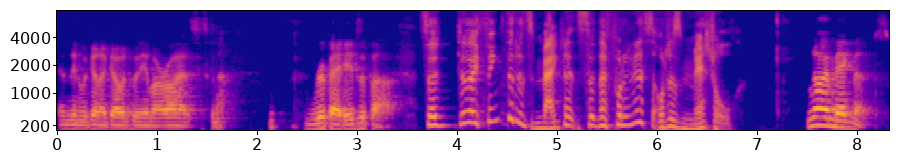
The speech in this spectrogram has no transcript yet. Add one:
and then we're going to go into an MRI, it's just going to rip our heads apart. So do they think that it's magnets that they've put in us, or just metal? No magnets.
